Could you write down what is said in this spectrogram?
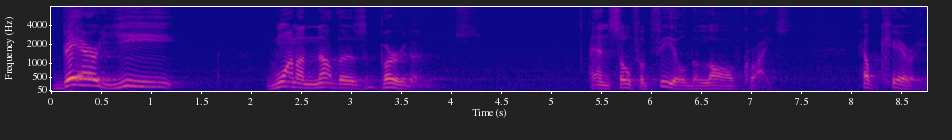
Bear ye one another's burdens, and so fulfill the law of Christ. Help carry.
